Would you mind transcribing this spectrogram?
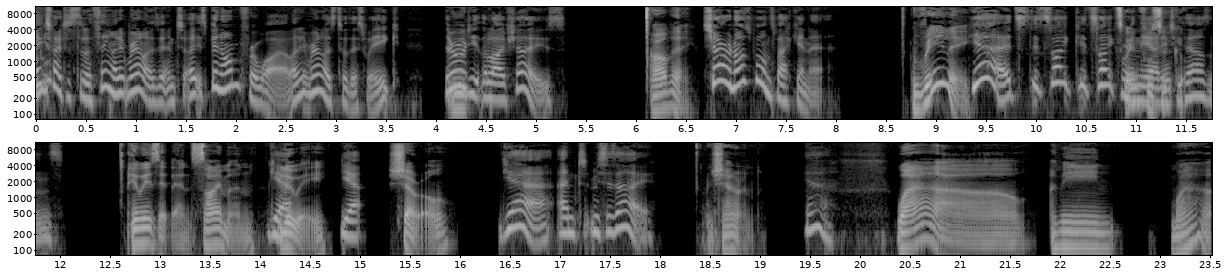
X Factor's still a thing. I didn't realise it until it's been on for a while. I didn't realise till this week. They're Mm. already at the live shows. Are they Sharon Osbourne's back in it. Really? Yeah, it's it's like it's like we're in the early circle. two thousands. Who is it then? Simon, Yeah. Louis, Yeah, Cheryl, yeah, and Mrs. I, and Sharon. Yeah, Wow. I mean, wow.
